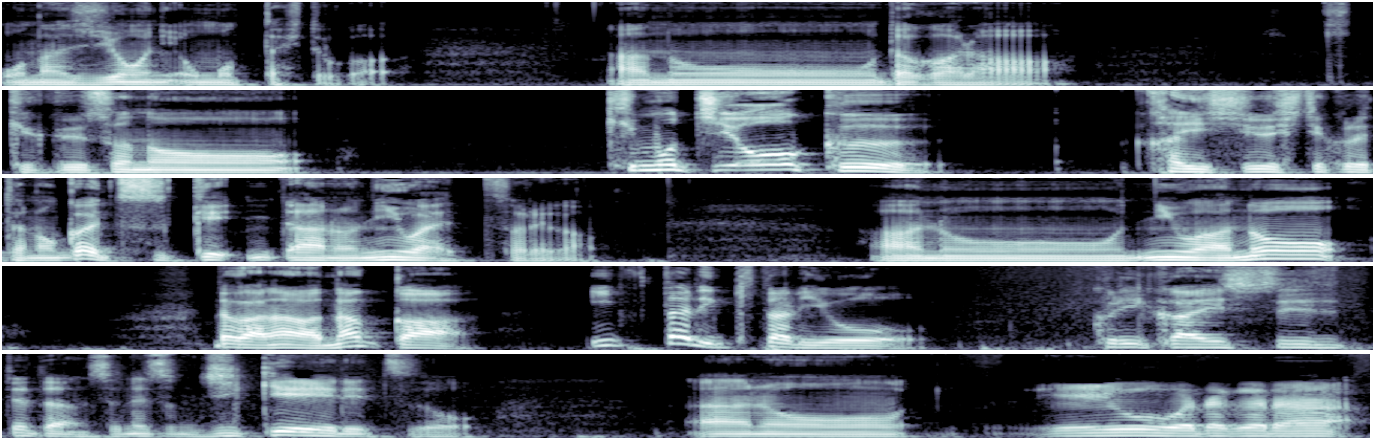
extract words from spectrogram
同じように思った人が。あのー、だから、局その、気持ちよく回収してくれたのがすっげえ、あの、2話やって、それが。あのー、2話の、だからなんか、行ったり来たりを繰り返してたんですよね、その時系列を。あのー、要はだから、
